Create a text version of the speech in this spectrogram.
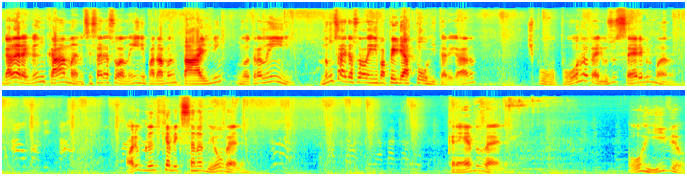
Galera, gankar, mano, você sai da sua lane pra dar vantagem em outra lane. Não sai da sua lane pra perder a torre, tá ligado? Tipo, porra, velho, usa o cérebro, mano. Olha o gank que a Vexana deu, velho. Credo, velho. Horrível.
